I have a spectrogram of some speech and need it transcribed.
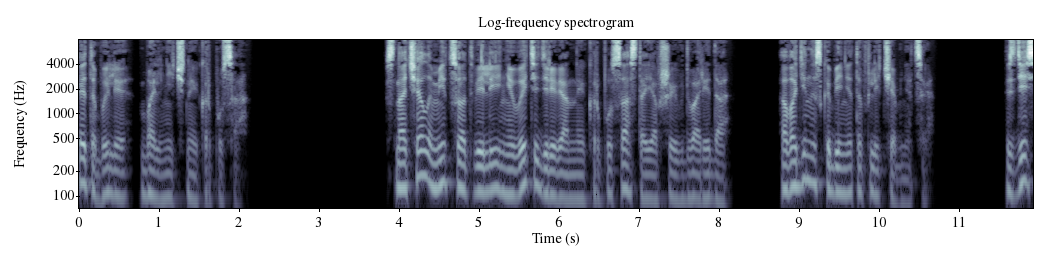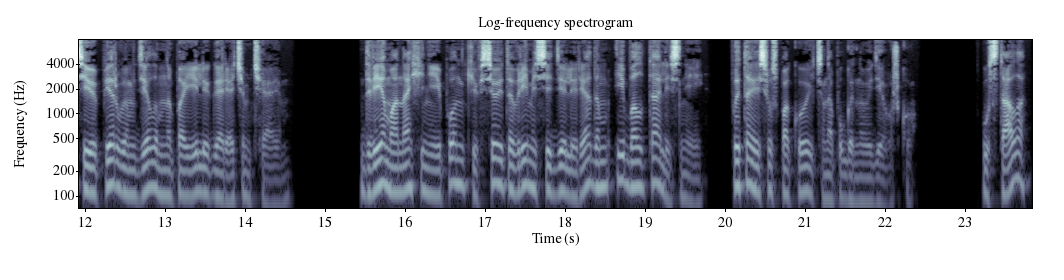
Это были больничные корпуса. Сначала Мицу отвели не в эти деревянные корпуса, стоявшие в два ряда, а в один из кабинетов лечебницы. Здесь ее первым делом напоили горячим чаем. Две монахини-японки все это время сидели рядом и болтали с ней, пытаясь успокоить напуганную девушку. «Устала?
